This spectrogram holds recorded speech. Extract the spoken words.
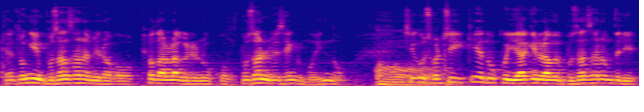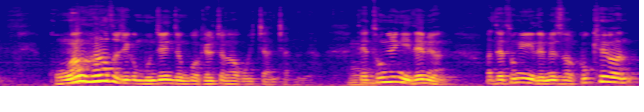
대통령이 부산 사람이라고 표 달라 그래놓고 부산을 위해서 한 거 뭐 있노? 어. 지금 솔직히 깨놓고 이야기를 하면 부산 사람들이 공항 하나도 지금 문재인 정부가 결정하고 있지 않지 않느냐. 음. 대통령이 되면 아, 대통령이 되면서 국회의원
